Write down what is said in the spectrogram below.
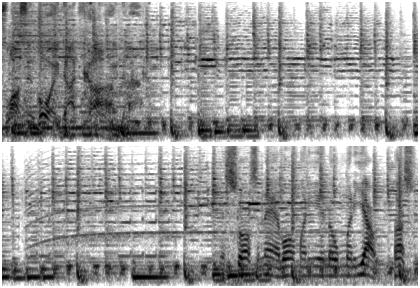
SlossandBoy.com. And Sloss and Nav, all money in, no money out. Hustle.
